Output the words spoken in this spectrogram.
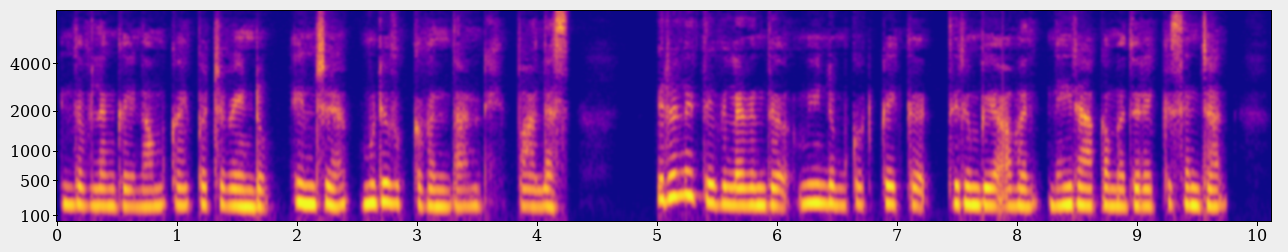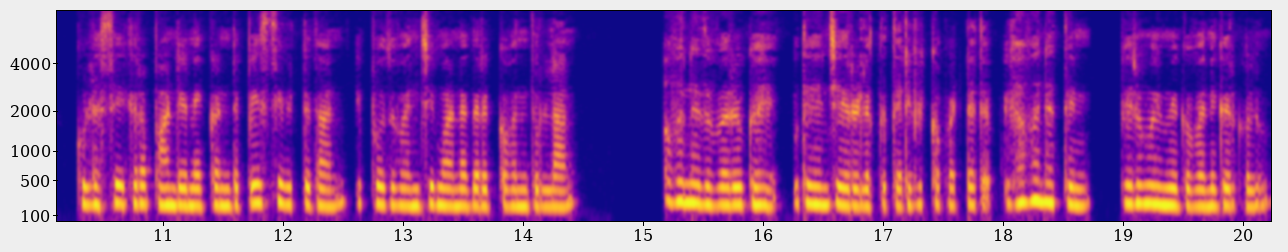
இந்த விலங்கை நாம் கைப்பற்ற வேண்டும் என்று முடிவுக்கு வந்தான் ஹிப்பாலஸ். இரளைத்தீவிலிருந்து மீண்டும் கொட்கைக்கு திரும்பிய அவன் நேராக மதுரைக்கு சென்றான். குலசேகர பாண்டியனை கண்டு பேசிவிட்டுதான் இப்போது வஞ்சி மாநகருக்கு வந்துள்ளான். அவனது வருகை உதயஞ்சேரலுக்கு தெரிவிக்கப்பட்டது. யவனத்தின் பெருமை மிகு வணிகர்களும்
